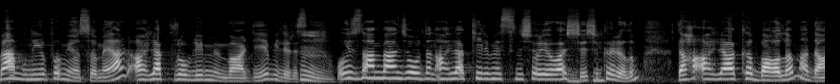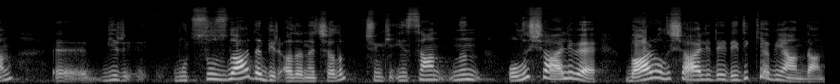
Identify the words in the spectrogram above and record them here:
Ben bunu yapamıyorsam eğer ahlak problemim var diyebiliriz. O yüzden bence oradan ahlak kelimesini şöyle yavaşça çıkaralım. Daha ahlaka bağlamadan e, bir mutsuzluğa da bir alan açalım. Çünkü insanın oluş hali ve varoluş hali de dedik ya bir yandan.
